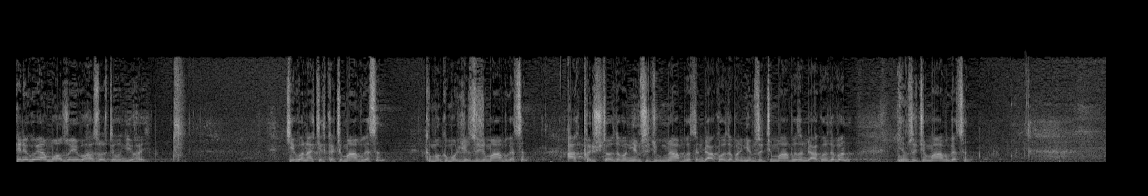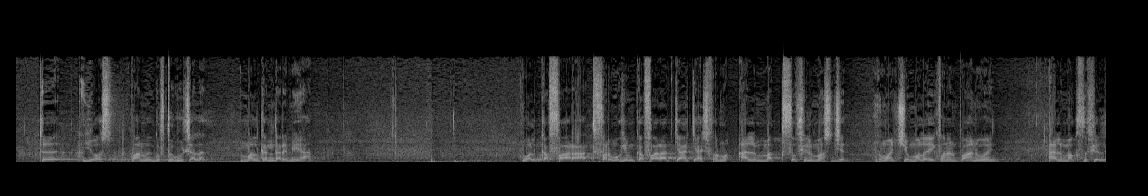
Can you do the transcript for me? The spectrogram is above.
یعنی گویا موضوٗعی بحث اوس تِہُنٛد یِہوے کہِ گۄناہ کِتھ کٔٹھۍ معاف گژھان کٕمو کٕمو چیٖزو سۭتۍ معاف گژھان اکھ فرشتہٕ اوس دپان ییٚمہِ سۭتۍ معاف گژھان بیاکھ اوس دپان ییٚمہِ سۭتۍ چھُ معاف گژھان بیاکھ اوس دپان ییٚمہِ سۭتۍ چھُ معاف گژھان تہٕ یہِ اوس پانہٕ ؤنۍ گفتگوٗ چلان ملکن درمیان ول کفارات فرمُکھ یِم کفارات کیٛاہ کیٛاہ چھِ فرمُت المقص فِل مسجد وۄنۍ چھِ ملٲیِک وَنان پانہٕ ؤنۍ المقص فِل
